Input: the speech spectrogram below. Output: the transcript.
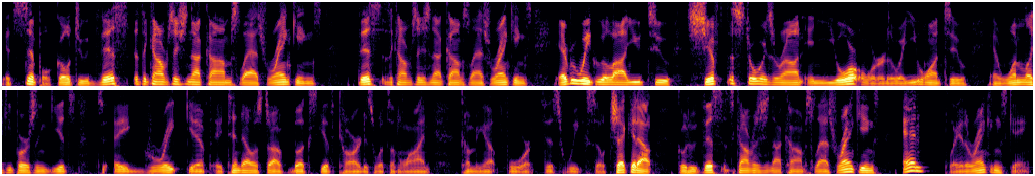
It's simple. Go to thisistheconversation.com slash rankings. This is the conversation.com slash rankings. Every week we allow you to shift the stories around in your order the way you want to, and one lucky person gets a great gift. A $10 Starbucks gift card is what's on the line coming up for this week. So check it out. Go to thisistheconversation.com slash rankings and play the rankings game.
